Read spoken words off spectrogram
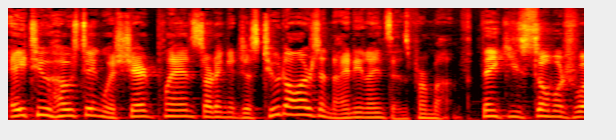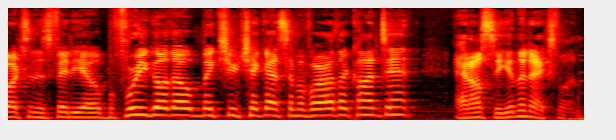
a2 hosting with shared plans starting at just $2.99 per month. Thank you so much for watching this video. Before you go though, make sure you check out some of our other content, and I'll see you in the next one.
